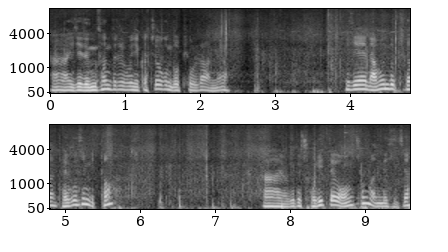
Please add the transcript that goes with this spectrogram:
아, 이제 능선들을 보니까 조금 높이 올라왔네요. 이제 남은 높이가 한 150m? 아, 여기도 조리대가 엄청 많네, 진짜.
